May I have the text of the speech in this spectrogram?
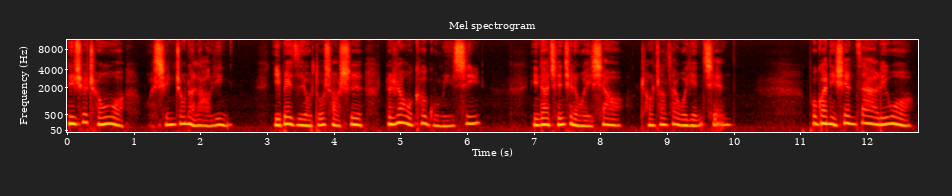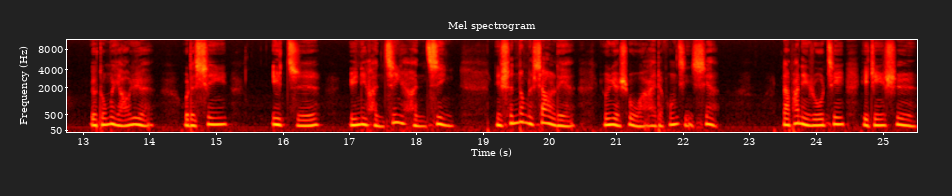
你却成我我心中的烙印。一辈子有多少事能让我刻骨铭心？你那浅浅的微笑，常常在我眼前。不管你现在离我有多么遥远，我的心一直与你很近很近。你生动的笑脸，永远是我爱的风景线。哪怕你如今已经是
